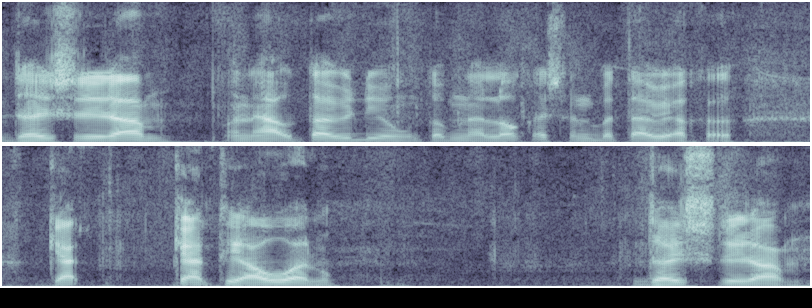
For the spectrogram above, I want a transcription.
જય શ્રી રામ અને આવતા વીડિયો હું તમને લોકેશન બતાવી આખા ક્યાં ક્યાંથી આવવાનું. જય શ્રી રામ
